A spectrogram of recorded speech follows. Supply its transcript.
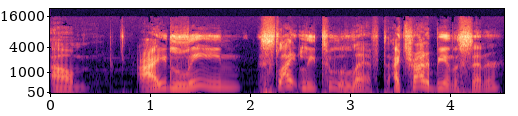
Um, I lean slightly to the left. I try to be in the center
